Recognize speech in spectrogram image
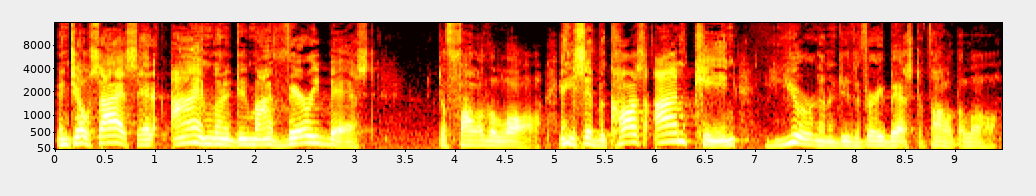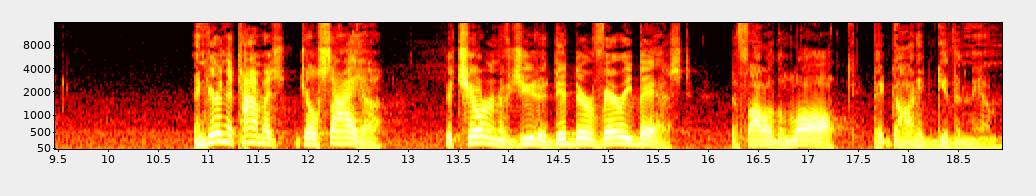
And Josiah said, I am going to do my very best to follow the law. And he said, Because I'm king, you're going to do the very best to follow the law. And during the time of Josiah, the children of Judah did their very best to follow the law that God had given them.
